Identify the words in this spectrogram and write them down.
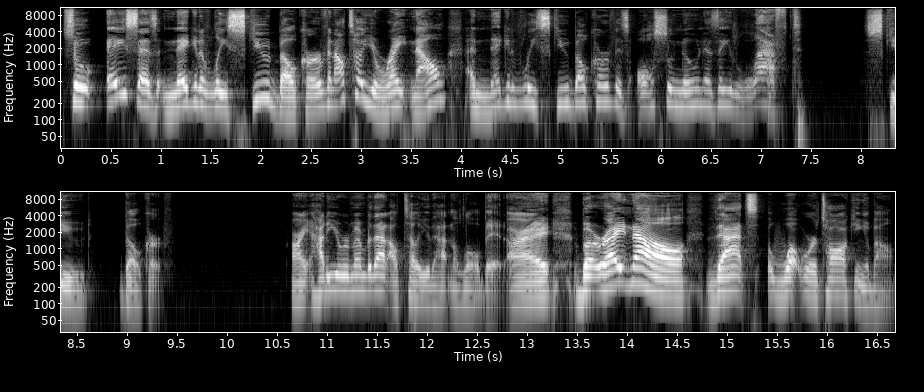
So A says negatively skewed bell curve. And I'll tell you right now, a negatively skewed bell curve is also known as a left skewed bell curve. All right. How do you remember that? I'll tell you that in a little bit. All right. But right now, that's what we're talking about.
